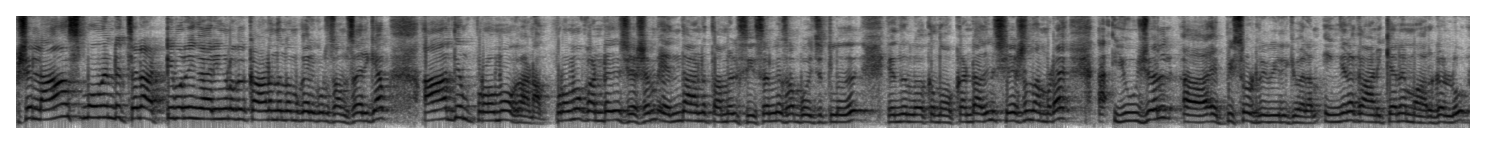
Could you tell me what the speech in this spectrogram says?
പക്ഷേ ലാസ്റ്റ് മൊമെന്റ് ചില അട്ടിമറിയും കാര്യങ്ങളൊക്കെ കാണുന്നുണ്ട്. നമുക്ക് അതിനെക്കുറിച്ച് സംസാരിക്കാം. ആദ്യം പ്രൊമോ കാണാം. പ്രൊമോ കണ്ടതിന് ശേഷം എന്താണ് തമിഴ് സീസണിൽ സംഭവിച്ചിട്ടുള്ളത് എന്നുള്ളതൊക്കെ നോക്കണ്ട. അതിന് ശേഷം നമ്മുടെ യൂഷ്വൽ എപ്പിസോഡ് റിവ്യൂയിലേക്ക് വരാം. ഇങ്ങനെ കാണിക്കാനേ മാർഗമുള്ളൂ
